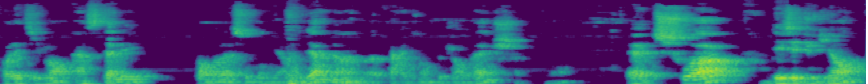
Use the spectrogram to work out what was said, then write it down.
relativement installés pendant la Seconde Guerre mondiale, hein, par exemple Jean Brèche, soit des étudiants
